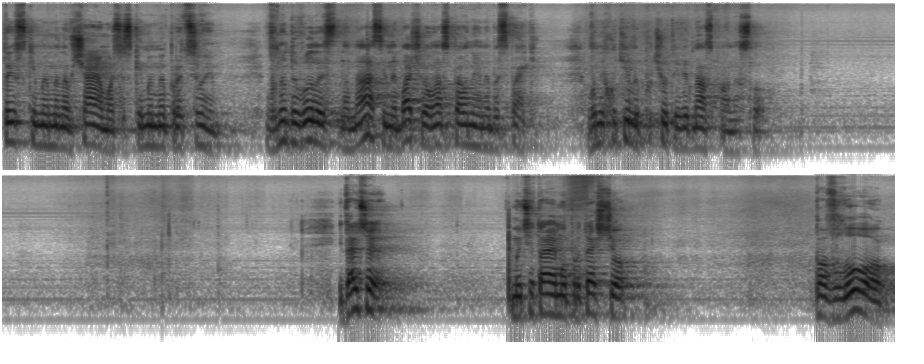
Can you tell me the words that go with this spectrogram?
ті, з ким ми навчаємося, з ким ми працюємо, вони дивились на нас і не бачили в нас певної небезпеки. Вони хотіли почути від нас певне слово. І далі ми читаємо про те, що Павло,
